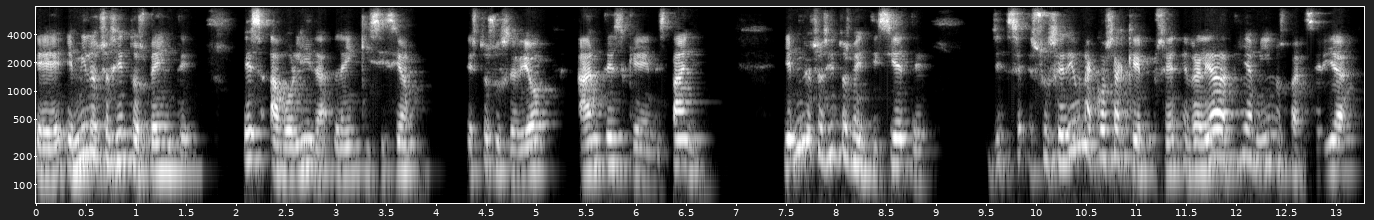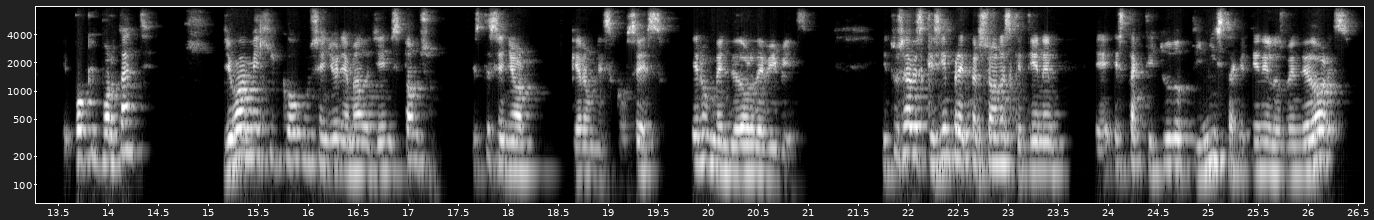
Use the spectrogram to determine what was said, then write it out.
eh, en 1820 es abolida la Inquisición. Esto sucedió antes que en España. Y en 1827 sucedió una cosa que pues, en realidad a ti y a mí nos parecería poco importante. Llegó a México un señor llamado James Thompson. Este señor, que era un escocés, era un vendedor de Biblias. Y tú sabes que siempre hay personas que tienen eh, esta actitud optimista que tienen los vendedores.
